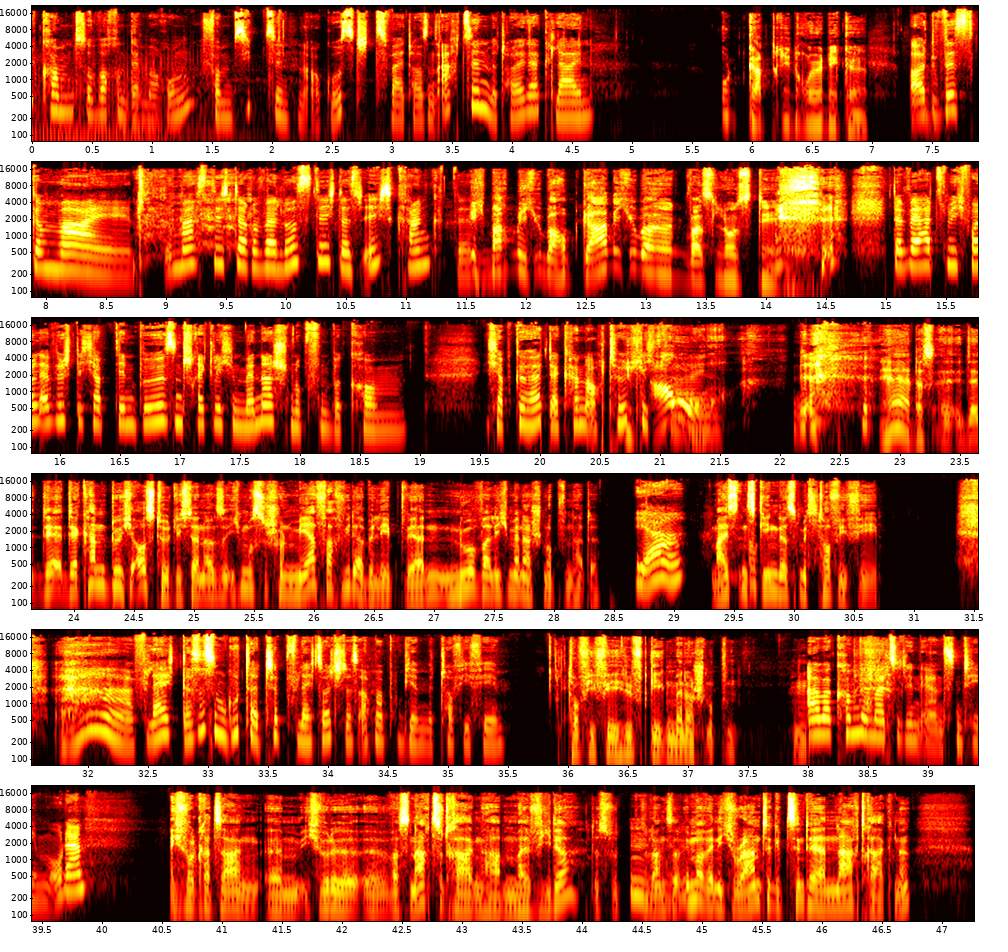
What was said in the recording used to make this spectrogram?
Willkommen zur Wochendämmerung vom 17. August 2018 mit Holger Klein. Und Katrin Rönecke. Oh, du bist gemein. Du machst dich darüber lustig, dass ich krank bin. Ich mache mich überhaupt gar nicht über irgendwas lustig. Dabei hat's mich voll erwischt. Ich habe den bösen, schrecklichen Männerschnupfen bekommen. Ich habe gehört, der kann auch tödlich ich auch. sein. Ja, das, äh, der, der kann durchaus tödlich sein. Also ich musste schon mehrfach wiederbelebt werden, nur weil ich Männerschnupfen hatte. Ja. Meistens Okay. ging das mit Toffifee. Ah, vielleicht, das ist ein guter Tipp. Vielleicht sollte ich das auch mal probieren mit Toffifee. Toffifee hilft gegen Männerschnupfen. Aber kommen wir mal zu den ernsten Themen, oder? Ich wollte gerade sagen, ähm, ich würde äh, was nachzutragen haben, mal wieder. Das wird Mhm. so langsam. Immer wenn ich rante, gibt's hinterher einen Nachtrag, ne?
